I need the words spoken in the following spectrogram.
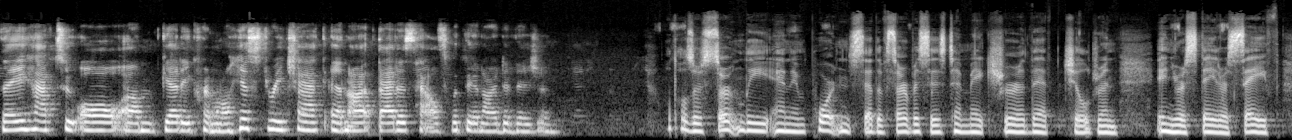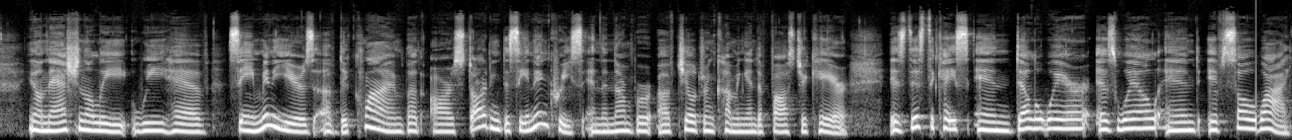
they have to all um, get a criminal history check, and uh, that is housed within our division. Well, those are certainly an important set of services to make sure that children in your state are safe. You know, nationally, we have seen many years of decline, but are starting to see an increase in the number of children coming into foster care. Is this the case in Delaware as well? And if so, why?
